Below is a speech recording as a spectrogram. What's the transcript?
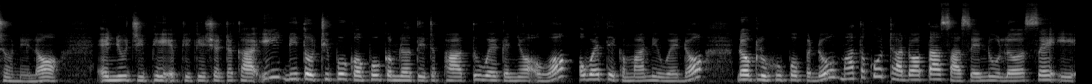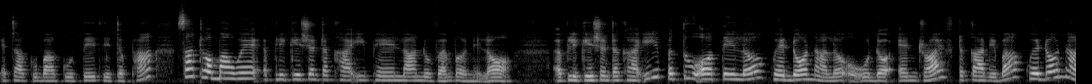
ဂျွန်နေလော NUG Pay application တခါဤဒီတိုတိပိုကပိုကမ္လတေတဖာသူဝဲကညောအောအဝဲတေကမနေဝဲတော့လောကလူခုပပဒိုမာတကုထာတော့တဆာဆေနုလဆဲအေအတကူပါကူတေတေတဖာစထောမဝဲ application တခါဤဖဲလာ November နေလော application တခါဤပတူအော်တေလခွဲဒေါနာလော oo.android တခါဒီပါခွဲဒေါနာ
